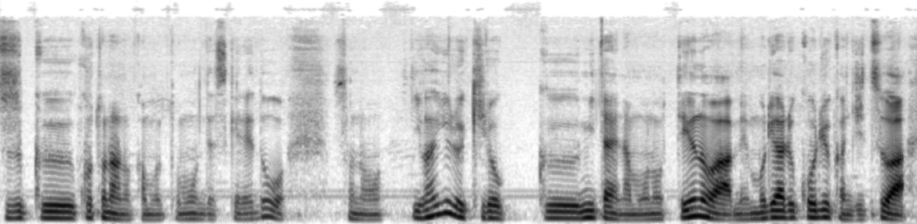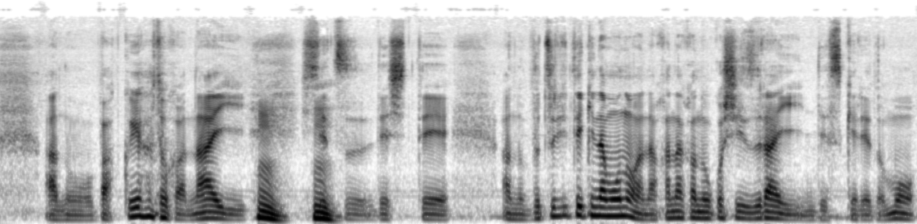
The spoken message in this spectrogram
続くことなのかもと思うんですけれどそのいわゆる記録みたいなものっていうのはメモリアル交流館実はあのバックヤードがないうん施設でして、あの物理的なものはなかなか残しづらいんですけれども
